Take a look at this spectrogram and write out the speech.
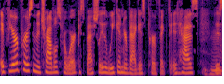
if you're a person that travels for work, especially the weekender bag is perfect. It has this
